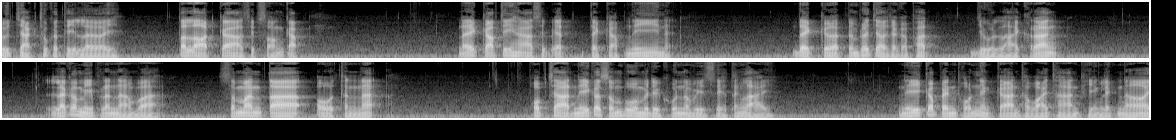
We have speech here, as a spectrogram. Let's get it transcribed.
รู้จักทุกติเลย ตลอด 92 กับ ในกับที่ 51 แต่กับนี้เนะี่ยได้เกิดเป็นพระเจ้าจากักรพรรดิอยู่หลายครั้ง แล้วก็มีพระนามว่า สมันตาโอทนะภพชาตินี้ก็สมบูรณ์ไปด้วยคุณวิเศษทั้งหลาย นี้ก็เป็นผลแห่งการถวายทานเพียงเล็กน้อย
